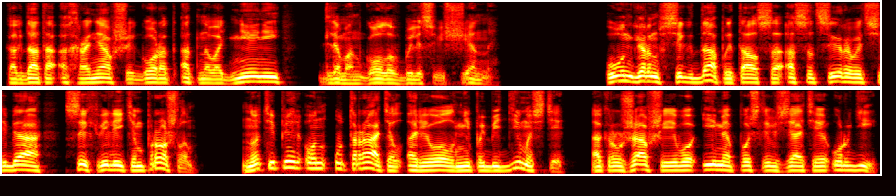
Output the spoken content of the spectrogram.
когда-то охранявшей город от наводнений, для монголов были священны. Унгерн всегда пытался ассоциировать себя с их великим прошлым, но теперь он утратил ореол непобедимости, окружавший его имя после взятия Урги.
